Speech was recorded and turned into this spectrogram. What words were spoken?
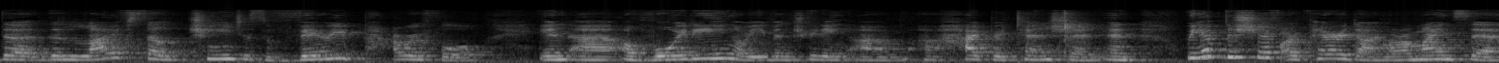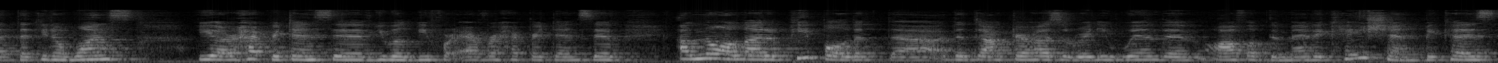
the, the lifestyle change is very powerful in uh, avoiding or even treating um, uh, hypertension. And we have to shift our paradigm, or our mindset that, you know, once you are hypertensive, you will be forever hypertensive. I know a lot of people that uh, the doctor has already weaned them off of the medication because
